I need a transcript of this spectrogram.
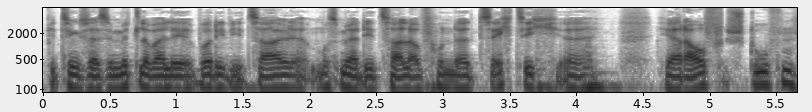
beziehungsweise mittlerweile wurde die Zahl, muss man ja die Zahl auf 160 äh, heraufstufen,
